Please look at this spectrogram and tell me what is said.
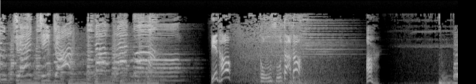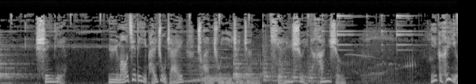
安全警长拉布拉多。别逃，功夫大道。二深夜，羽毛街的一排住宅传出一阵阵甜睡的鼾声。一个黑影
